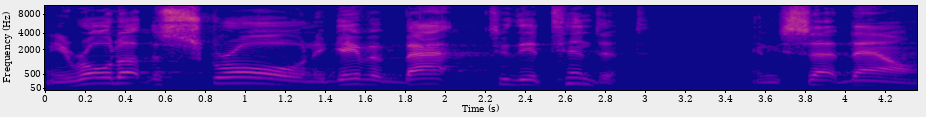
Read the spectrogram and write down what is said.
And he rolled up the scroll and he gave it back to the attendant and he sat down.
